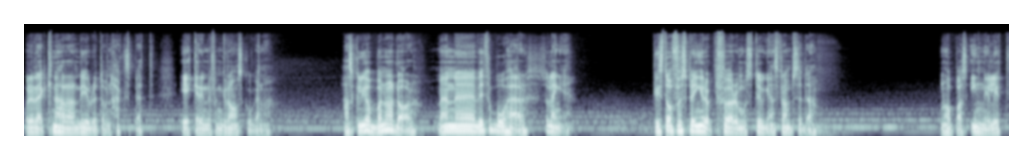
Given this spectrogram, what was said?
Och det där knarrande ljudet av en hackspett ekar inifrån granskogarna. Han skulle jobba några dagar, men eh, vi får bo här så länge. Kristoffer springer upp före mot stugans framsida. Hon hoppas innerligt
